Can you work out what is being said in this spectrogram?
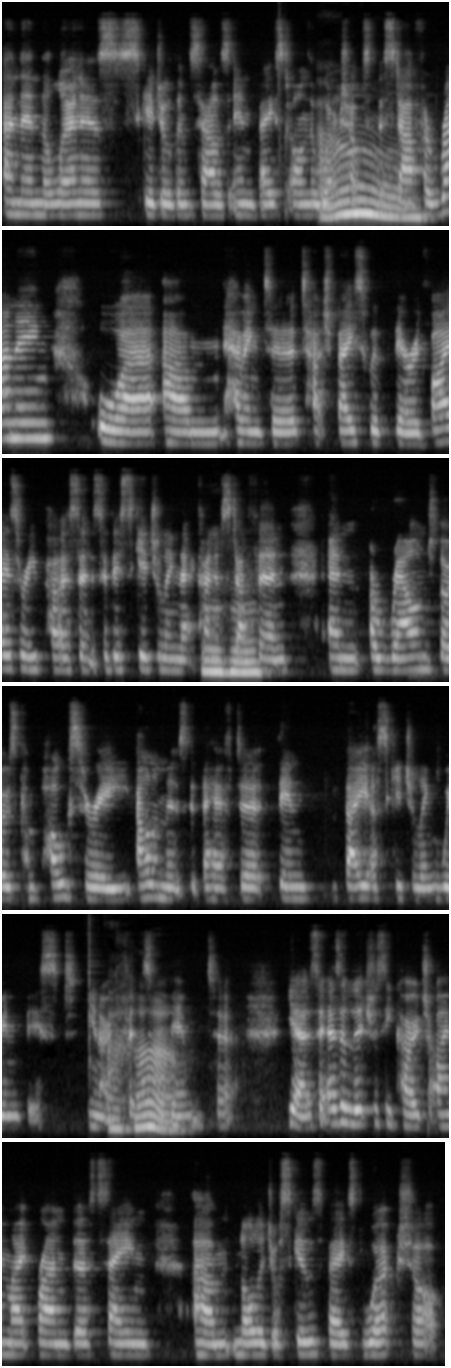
and then the learners schedule themselves in based on the workshops oh. the staff are running or um, having to touch base with their advisory person. So they're scheduling that kind mm-hmm. of stuff in. And around those compulsory elements that they have to then they are scheduling when best, you know, uh-huh. fits for them to. Yeah. So as a literacy coach, I might run the same um, knowledge or skills based workshop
